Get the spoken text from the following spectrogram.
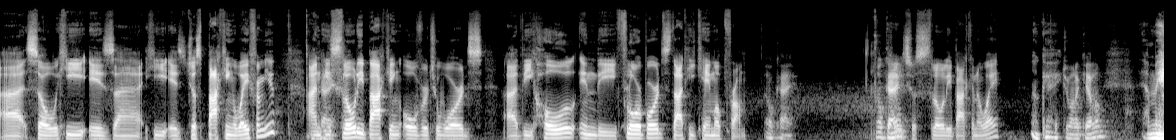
Uh, so he is uh, he is just backing away from you, and he's slowly backing over towards uh, the hole in the floorboards that he came up from. Okay. Okay. He's just slowly backing away. Okay. Do you want to kill him? I mean,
